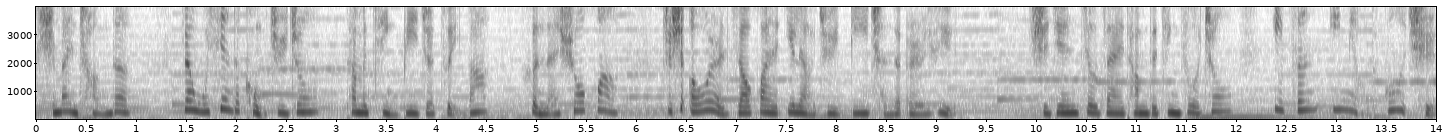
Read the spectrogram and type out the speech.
是漫长的，在无限的恐惧中，他们紧闭着嘴巴，很难说话，只是偶尔交换一两句低沉的耳语。时间就在他们的静坐中，一分一秒的过去。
